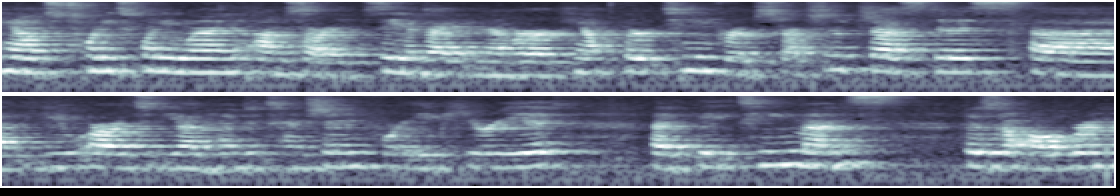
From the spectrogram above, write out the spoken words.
Count 2021, I'm sorry, same indictment number, count 13 for obstruction of justice. Uh, You are to be on home detention for a period of 18 months. Those are all run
